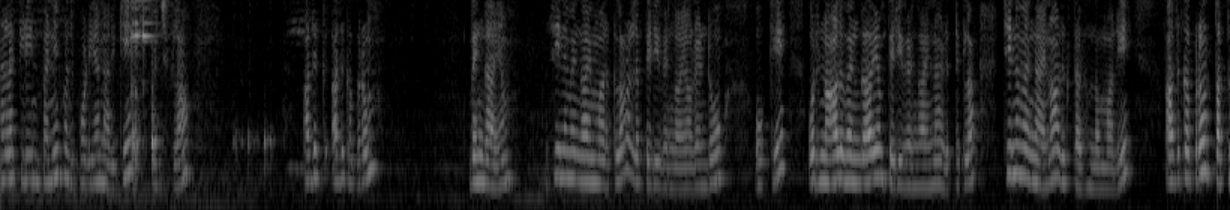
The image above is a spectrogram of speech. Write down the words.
நல்லா க்ளீன் பண்ணி கொஞ்சம் பொடியாக நறுக்கி வச்சுக்கலாம். அதுக்கு அதுக்கப்புறம் வெங்காயம். சின்ன வெங்காயமாக இருக்கலாம் இல்லை பெரிய வெங்காயம் ரெண்டும் ஓகே ஒரு நாலு வெங்காயம் பெரிய வெங்காயம்னா எடுத்துக்கலாம். சின்ன வெங்காயம்னா அதுக்கு தகுந்த மாதிரி அதுக்கப்புறம் ஒரு பத்து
